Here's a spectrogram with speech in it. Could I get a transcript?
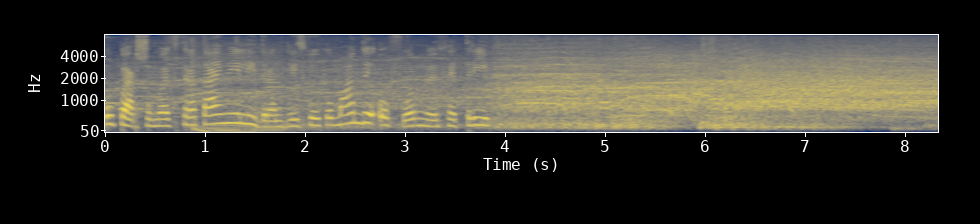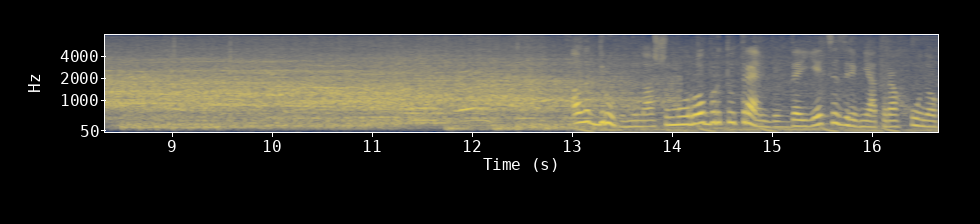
У першому екстратаймі лідер англійської команди оформлює хет-трік. Але в другому нашому Роберту Трембі вдається зрівняти рахунок.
